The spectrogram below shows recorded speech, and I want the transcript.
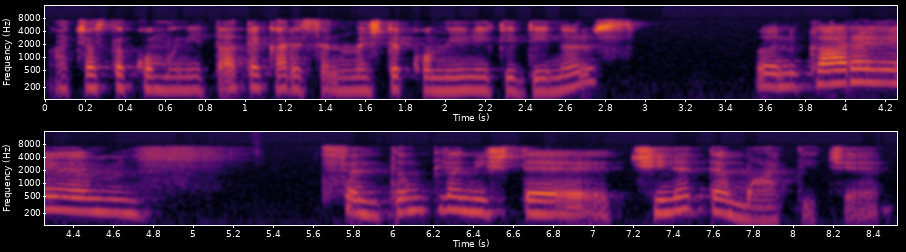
această comunitate care se numește Community Dinners, în care se întâmplă niște cine tematice,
